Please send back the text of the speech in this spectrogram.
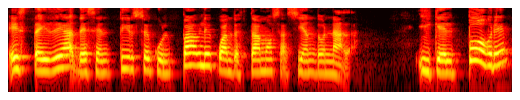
esta idea de sentirse culpable cuando estamos haciendo nada. Y que el pobre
